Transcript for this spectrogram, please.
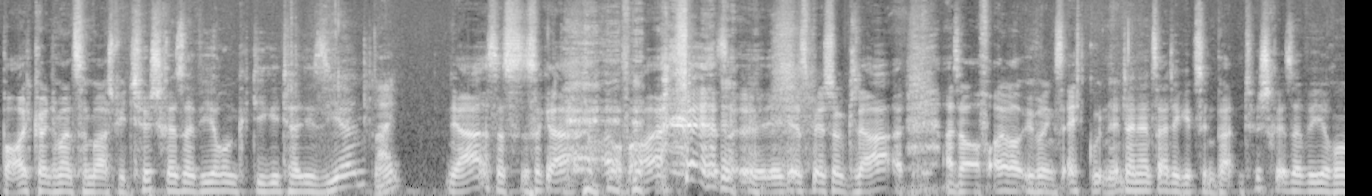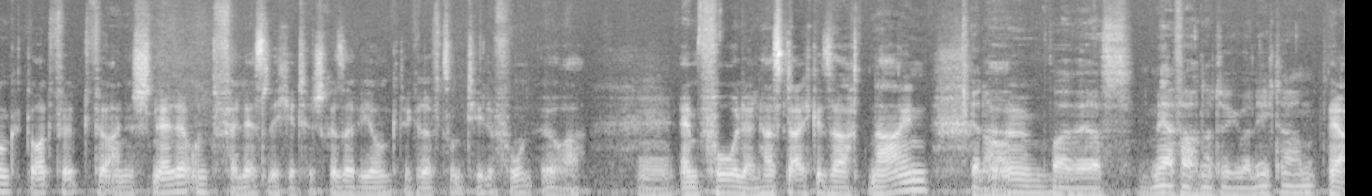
Bei euch könnte man zum Beispiel Tischreservierung digitalisieren. Nein? Ja, das ist sogar auf eu- das ist mir schon klar. Also auf eurer übrigens echt guten Internetseite gibt es den Button Tischreservierung. Dort wird für eine schnelle und verlässliche Tischreservierung der Griff zum Telefonhörer empfohlen. Hast gleich gesagt, nein. Genau, Ähm, weil wir das mehrfach natürlich überlegt haben, ja.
